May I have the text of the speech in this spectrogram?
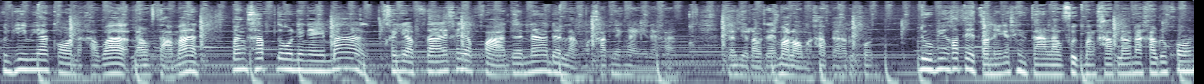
คุณพี่วิทยากรนะครับว่าเราสามารถบังคับโดรนยังไงบ้าง ขยับซ้ายขยับขวาเดินหน้าเดินหลังบังคับยังไงนะครับแล้วเดี๋ยวเราจะได้มาลองบังคับกันครับทุกคน ดูพี่เขาเสร็จตอนนี้ก็ถึงตาเราฝึกบังคับแล้วนะครับ ทุกคน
